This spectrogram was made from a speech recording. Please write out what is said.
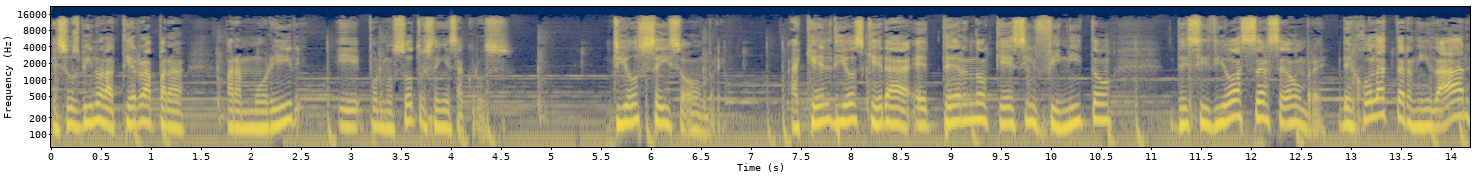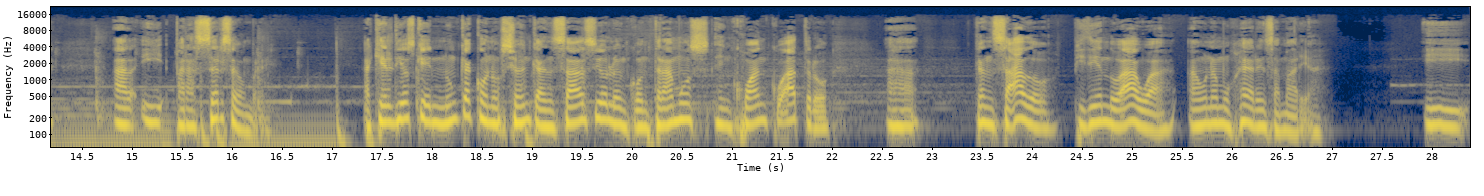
Jesús vino a la tierra para, para morir por nosotros en esa cruz. Dios se hizo hombre. Aquel Dios que era eterno, que es infinito, decidió hacerse hombre. Dejó la eternidad y, para hacerse hombre. Aquel Dios que nunca conoció en cansancio, lo encontramos en Juan 4, ah, cansado, pidiendo agua a una mujer en Samaria. Y,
